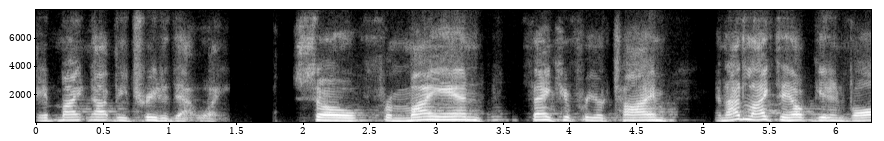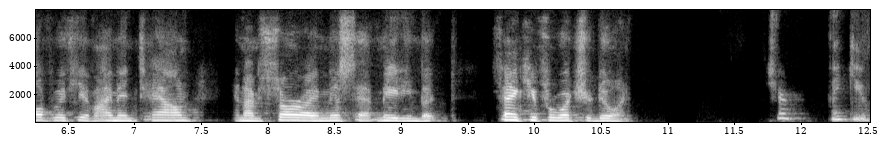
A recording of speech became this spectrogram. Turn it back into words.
it might not be treated that way. So from my end, thank you for your time. And I'd like to help get involved with you if I'm in town. And I'm sorry I missed that meeting, but thank you for what you're doing. Sure. Thank you.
